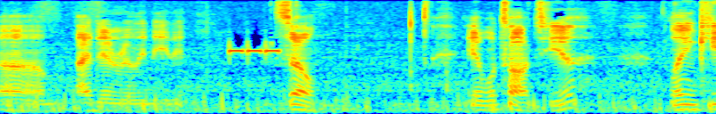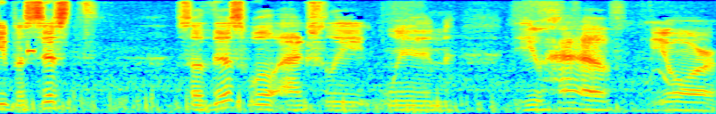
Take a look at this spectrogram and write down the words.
um, I didn't really need it. So it will talk to you. Lane keep assist. So this will actually, when you have your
